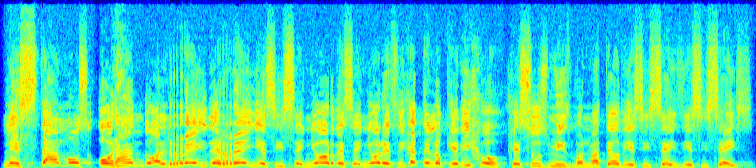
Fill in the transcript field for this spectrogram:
Le estamos orando al Rey de Reyes y Señor de Señores. Fíjate lo que dijo Jesús mismo en Mateo 16, 16.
